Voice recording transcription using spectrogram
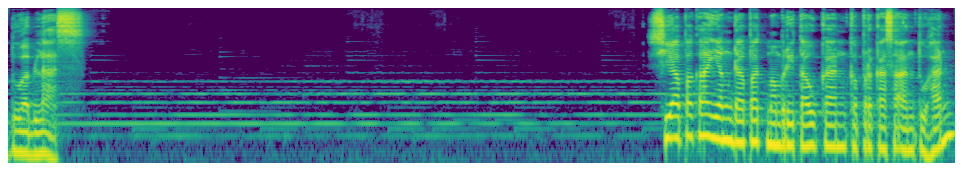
12 Siapakah yang dapat memberitahukan keperkasaan Tuhan?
